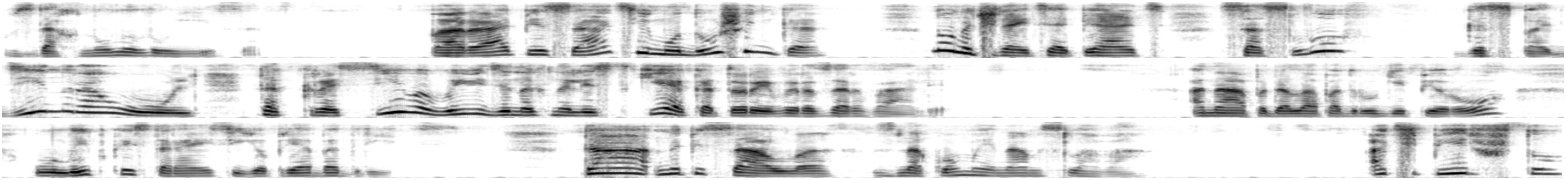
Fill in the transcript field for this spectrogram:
вздохнула Луиза. Пора писать ему, душенька. Ну, начинайте опять со слов «Господин Рауль», так красиво выведенных на листке, который вы разорвали. Она подала подруге перо, улыбкой стараясь ее приободрить. Та написала знакомые нам слова. «А теперь что?»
